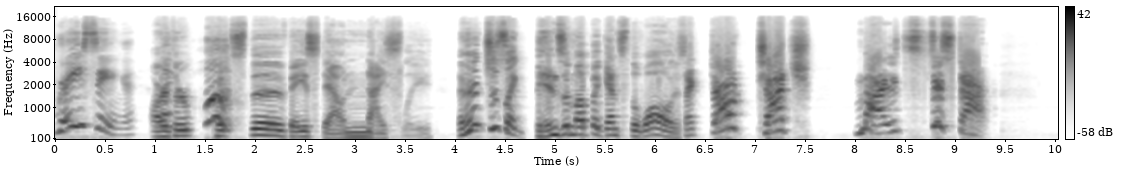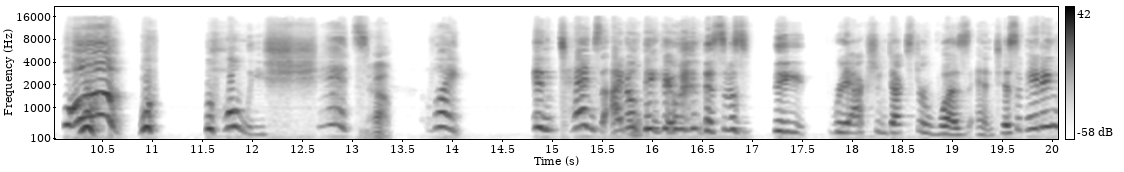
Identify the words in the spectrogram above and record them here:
racing. Arthur huh. puts the vase down nicely and then just like pins him up against the wall. He's like, "Don't touch my sister." Woo! Holy shit. Yeah, Like intense. I don't oh. think it was, this was the reaction Dexter was anticipating.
